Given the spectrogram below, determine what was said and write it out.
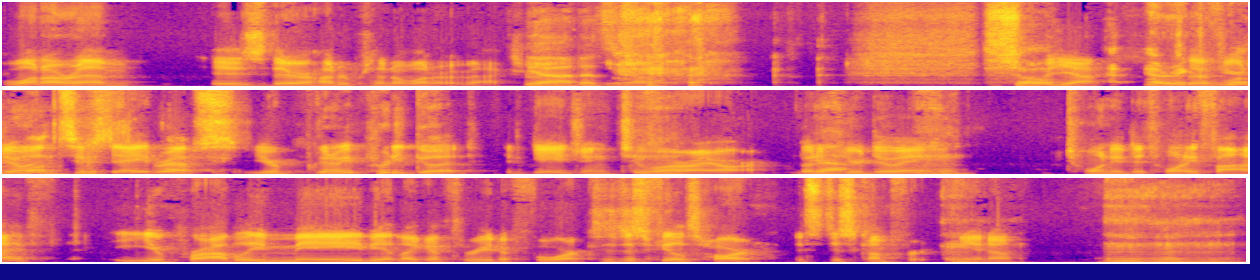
one RM is their 100 percent of one rep max. right? Yeah, that's- you know? So, But yeah. Eric, So if you're what- doing six to eight reps, you're going to be pretty good at gauging 2 Mhm. RIR. But Yeah. if you're doing mm-hmm. 20 to 25, you're probably maybe at like a three to four because it just feels hard. It's discomfort, mm. you know. Mm-mm.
